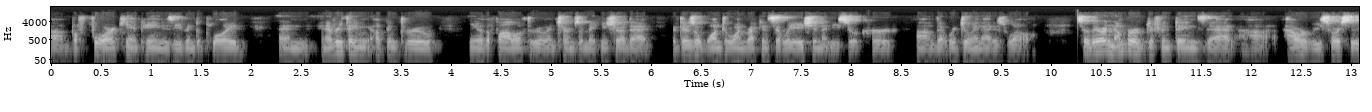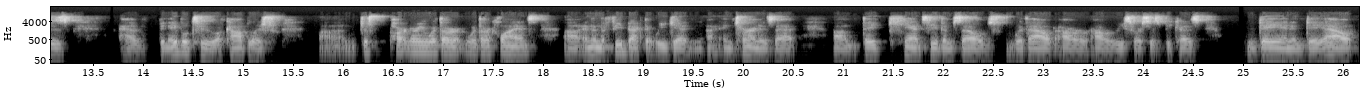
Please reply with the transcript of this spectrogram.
uh, before a campaign is even deployed. And, and everything up and through you know the follow through in terms of making sure that if there's a one-to-one reconciliation that needs to occur um, that we're doing that as well. So there are a number of different things that uh, our resources have been able to accomplish um, just partnering with our with our clients uh, and then the feedback that we get uh, in turn is that um, they can't see themselves without our, our resources because day in and day out,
